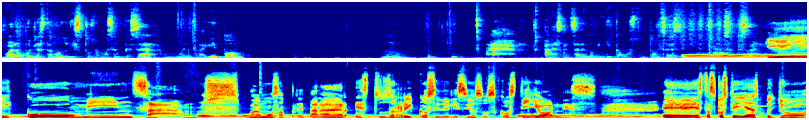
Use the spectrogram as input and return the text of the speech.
Bueno, pues ya estamos listos. Vamos a empezar. Un buen traguito. Mm descansar en dominguito a gusto. Entonces, vamos a empezar. Y comenzamos. Vamos a preparar estos ricos y deliciosos costillones. Eh, estas costillas, pues yo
